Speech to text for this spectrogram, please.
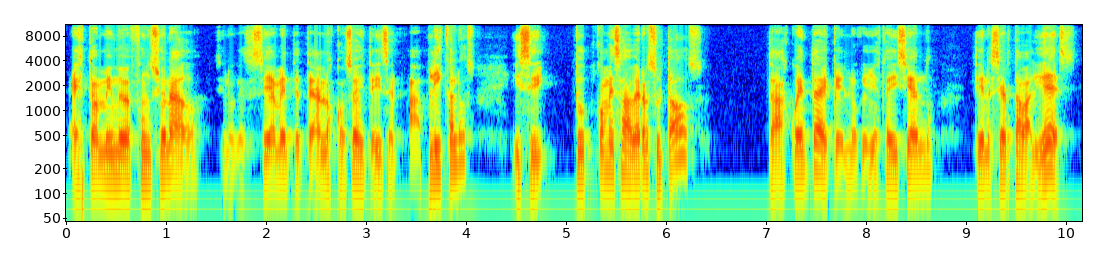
esto a mí me ha funcionado, sino que sencillamente te dan los consejos y te dicen aplícalos y si tú comienzas a ver resultados, te das cuenta de que lo que yo estoy diciendo tiene cierta validez.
